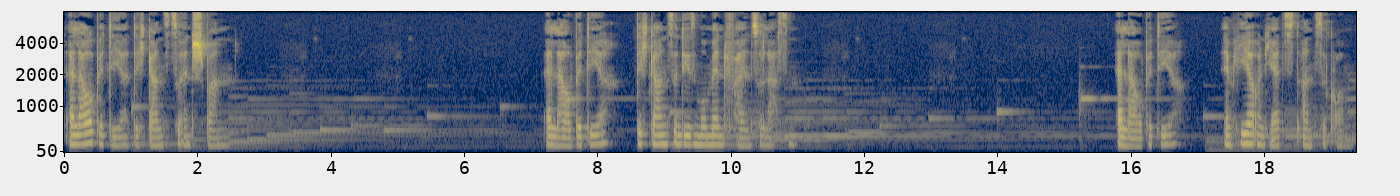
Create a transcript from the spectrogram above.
Erlaube dir, dich ganz zu entspannen. Erlaube dir, dich ganz in diesem Moment fallen zu lassen. Erlaube dir, im Hier und Jetzt anzukommen.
